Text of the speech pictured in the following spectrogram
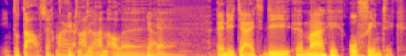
in totaal zeg maar. In totaal. Aan, aan alle... Ja. Ja. Ja, En die tijd die maak ik of vind ik.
